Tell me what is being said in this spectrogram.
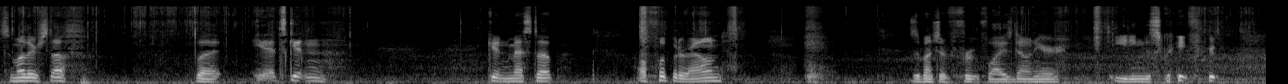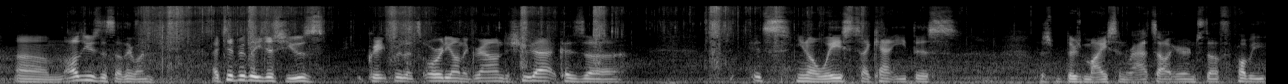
some other stuff. But yeah, it's getting getting messed up. I'll flip it around. There's a bunch of fruit flies down here eating this grapefruit. Um, I'll use this other one. I typically just use grapefruit that's already on the ground to shoot at because uh, it's you know waste. I can't eat this. There's there's mice and rats out here and stuff, probably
